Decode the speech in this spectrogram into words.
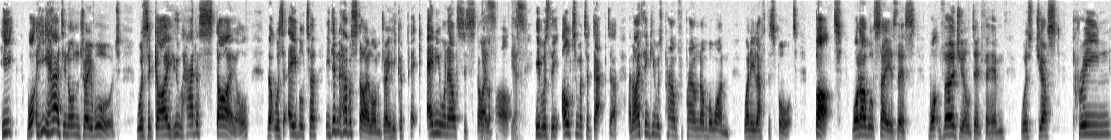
he what he had in Andre Ward was a guy who had a style that was able to. He didn't have a style, Andre. He could pick anyone else's style yes. apart. Yes. He was the ultimate adapter, and I think he was pound for pound number one when he left the sport. But what I will say is this: what Virgil did for him was just preen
